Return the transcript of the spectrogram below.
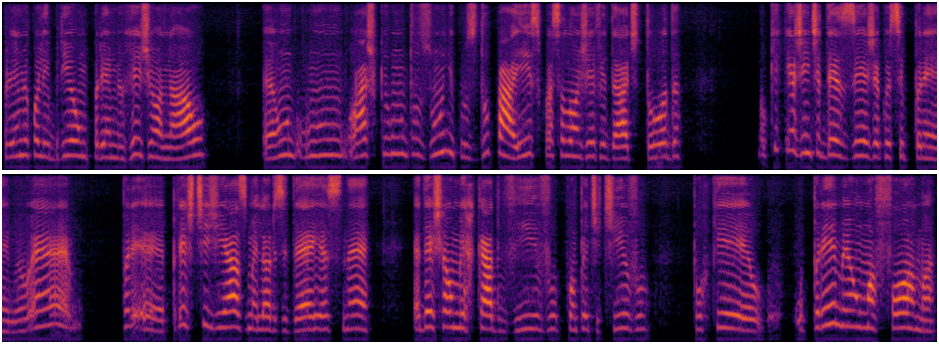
prêmio Colibri é um prêmio regional, é um, um acho que um dos únicos do país com essa longevidade toda. O que, que a gente deseja com esse prêmio? É, é prestigiar as melhores ideias, né? É deixar o mercado vivo, competitivo, porque o prêmio é uma forma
